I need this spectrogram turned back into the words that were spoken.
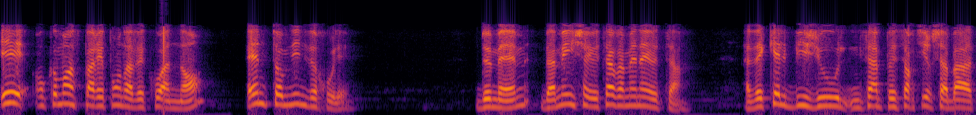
Et on commence par répondre avec quoi? Non. En Tomnin Vechoule. De même. Avec quel bijou une femme peut sortir Shabbat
